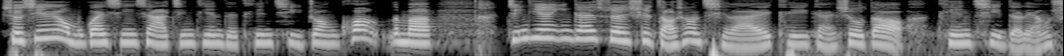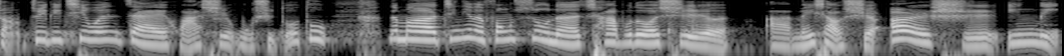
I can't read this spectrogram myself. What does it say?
首先，让我们关心一下今天的天气状况。那么，今天应该算是早上起来可以感受到天气的凉爽，最低气温在华氏五十多度。那么，今天的风速呢，差不多是啊每小时二十英里。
